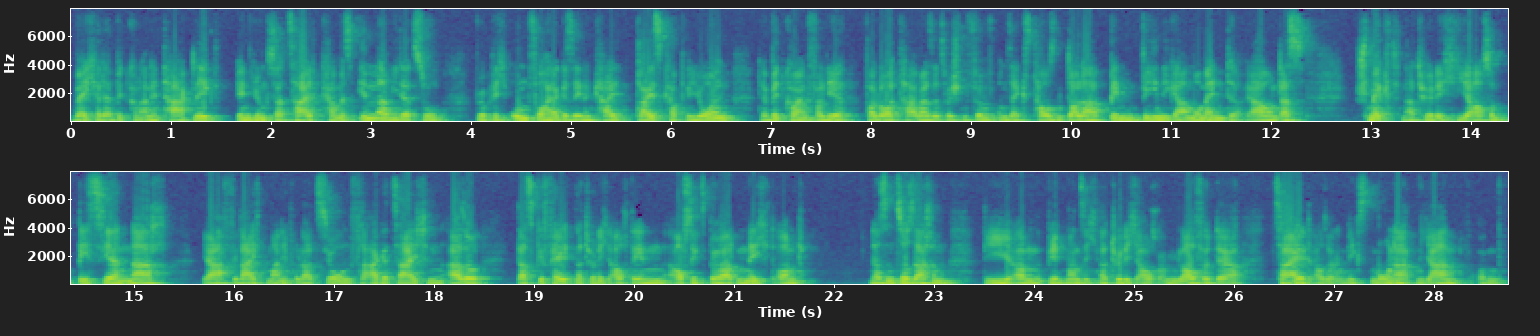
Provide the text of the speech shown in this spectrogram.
welcher der Bitcoin an den Tag legt. In jüngster Zeit kam es immer wieder zu wirklich unvorhergesehenen Preiskapriolen. Der Bitcoin verlier, verlor teilweise zwischen 5.000 und 6.000 Dollar binnen weniger Momente. Ja, und das schmeckt natürlich hier auch so ein bisschen nach, ja, vielleicht Manipulation, Fragezeichen. Also das gefällt natürlich auch den Aufsichtsbehörden nicht und das sind so Sachen, die ähm, wird man sich natürlich auch im Laufe der Zeit, also in den nächsten Monaten, Jahren, ähm,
